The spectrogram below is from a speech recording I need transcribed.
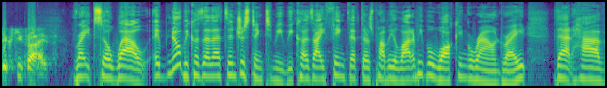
65. Right. So, wow. Eh, No, because that's interesting to me because I think that there's probably a lot of people walking around, right, that have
